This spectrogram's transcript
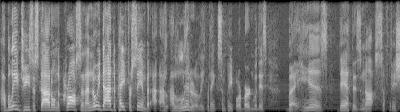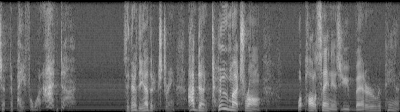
I believe Jesus died on the cross, and I know he died to pay for sin, but I, I, I literally think some people are burdened with this but his death is not sufficient to pay for what I've done. See, they're the other extreme. I've done too much wrong. What Paul is saying is, you better repent.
